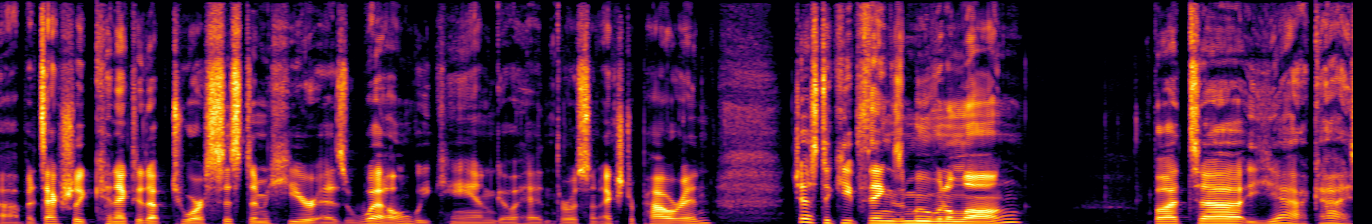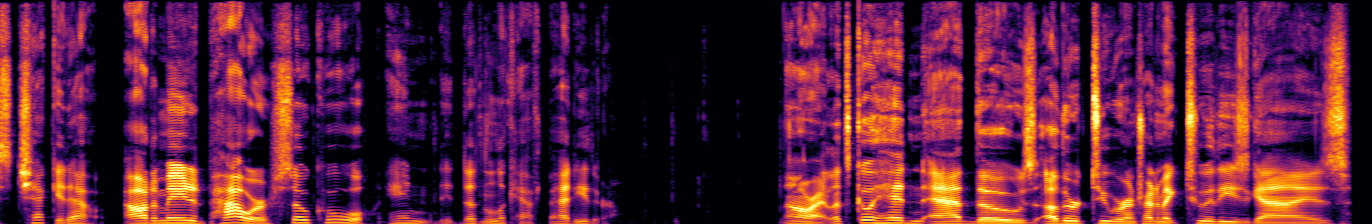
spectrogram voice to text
uh, but it's actually connected up to our system here as well. We can go ahead and throw some extra power in just to keep things moving along. But uh, yeah, guys, check it out. Automated power, so cool. And it doesn't look half bad either. All right, let's go ahead and add those other two. We're going to try to make two of these guys.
